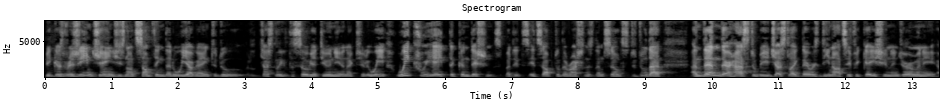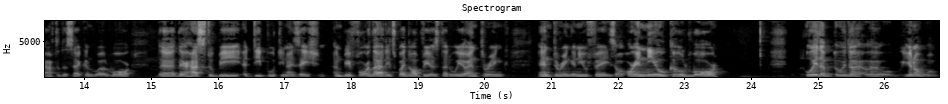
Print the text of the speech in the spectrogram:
because regime change is not something that we are going to do just like the Soviet Union. Actually, we we create the conditions, but it's it's up to the Russians themselves to do that. And then there has to be just like there was denazification in Germany after the Second World War. Uh, there has to be a deputinization, and before that, it's quite obvious that we are entering entering a new phase or, or a new Cold War with a with a uh, you know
